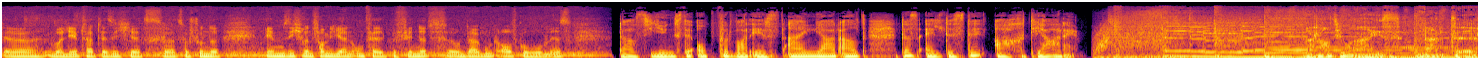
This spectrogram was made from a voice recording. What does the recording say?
der überlebt hat, der sich jetzt äh, zur Stunde im sicheren familiären Umfeld befindet und da gut aufgehoben ist. Das jüngste Opfer war erst ein Jahr alt, das älteste acht Jahre. Radio 1 Wetter.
